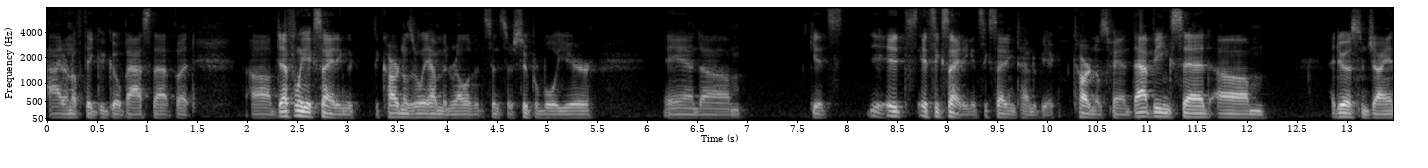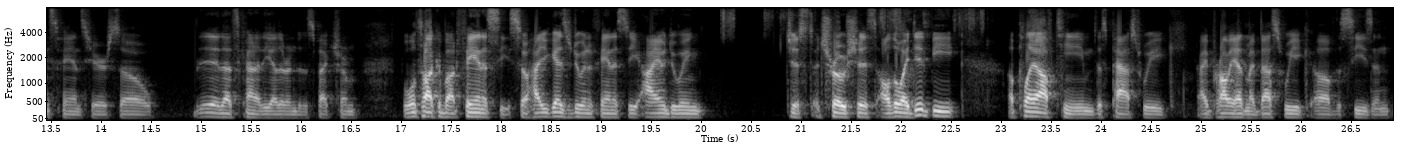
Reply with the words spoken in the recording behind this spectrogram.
I don't know if they could go past that, but uh, definitely exciting. The, the Cardinals really haven't been relevant since their Super Bowl year, and um, gets it's it's exciting. It's exciting time to be a Cardinals fan. That being said, um, I do have some Giants fans here, so yeah, that's kind of the other end of the spectrum. But we'll talk about fantasy. So how you guys are doing in fantasy? I am doing just atrocious. Although I did beat a playoff team this past week, I probably had my best week of the season,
